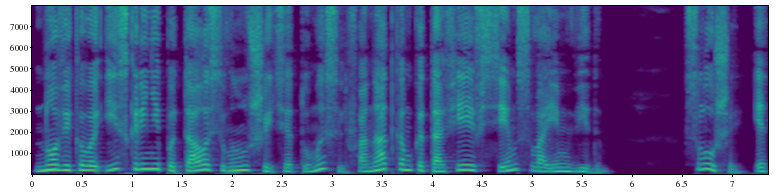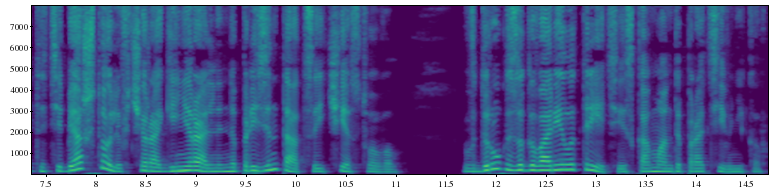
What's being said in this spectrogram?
Новикова искренне пыталась внушить эту мысль фанаткам Котофея всем своим видом. «Слушай, это тебя, что ли, вчера генеральный на презентации чествовал?» Вдруг заговорила третья из команды противников,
